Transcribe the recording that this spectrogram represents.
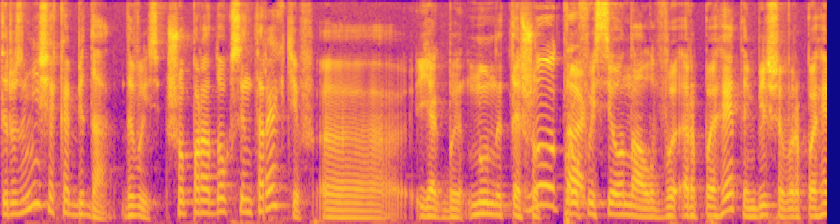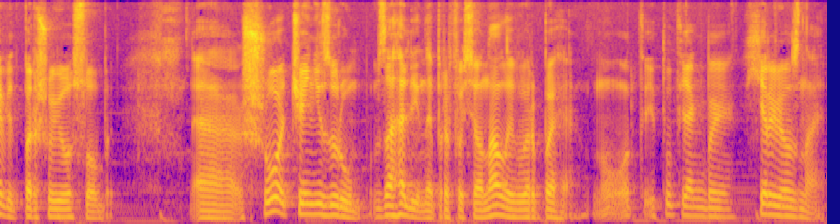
ти розумієш, яка біда? Дивись, що Paradox Interactive, е, якби ну не те, що ну, професіонал в РПГ, тим більше в РПГ від першої особи. Е, що Room? Взагалі не професіонали в РПГ. Ну, от і тут якби хер його знає.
